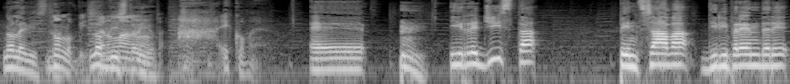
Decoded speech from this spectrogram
Non l'hai visto? Non l'ho visto. L'ho non visto io. Ah, e com'è? Eh, il regista pensava di riprendere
